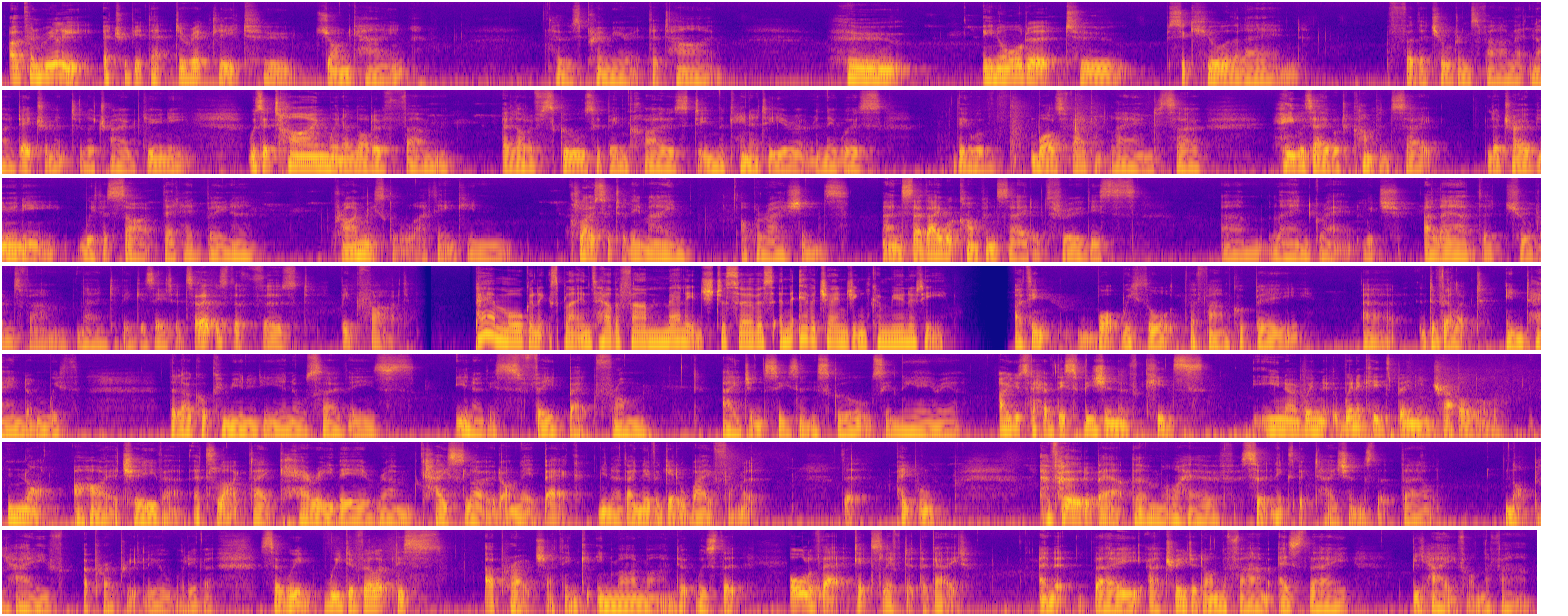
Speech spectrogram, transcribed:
I can really attribute that directly to John Cain, who was Premier at the time, who, in order to secure the land for the children's farm at no detriment to La Trobe Uni, was a time when a lot of um, a lot of schools had been closed in the Kennett era, and there was there were, was vacant land. So he was able to compensate La Trobe Uni with a site that had been a primary school, I think, in closer to their main operations. And so they were compensated through this um, land grant, which allowed the children's farm land to be gazetted. So that was the first big fight. Pam Morgan explains how the farm managed to service an ever changing community. I think what we thought the farm could be uh, developed in tandem with the local community and also these, you know, this feedback from agencies and schools in the area. I used to have this vision of kids, you know, when when a kid's been in trouble or not a high achiever, it's like they carry their um, caseload on their back. You know, they never get away from it. That people have heard about them or have certain expectations that they'll not behave appropriately or whatever. So we we developed this approach. I think in my mind it was that all of that gets left at the gate, and it, they are treated on the farm as they behave on the farm.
